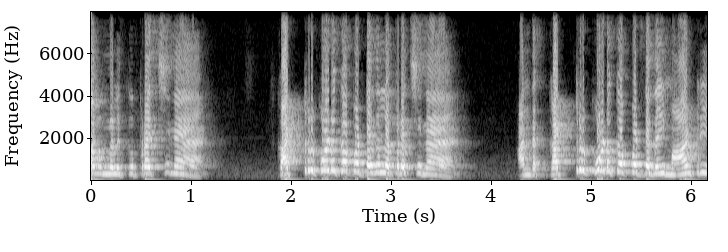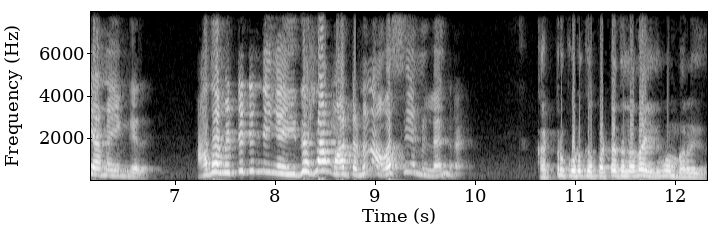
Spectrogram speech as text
அவங்களுக்கு பிரச்சனை. கற்றுக் கொடுக்கப்பட்டதுல பிரச்சனை. அந்த கற்றுக் கொடுக்கப்பட்டதை மாற்றி அமையுங்கள். அதை விட்டுட்டு நீங்க இதெல்லாம் மாற்றணும்னு அவசியம் இல்லைங்கிறேன் கற்றுக் கொடுக்கப்பட்டதுலதான் இதுவும் வருது.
